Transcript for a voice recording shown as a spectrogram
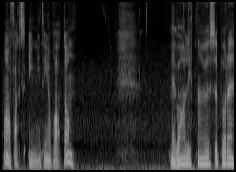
vi har faktisk ingenting å prate om. Vi var litt nervøse på det,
